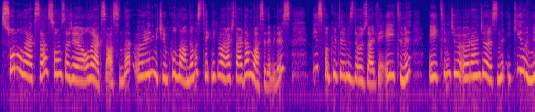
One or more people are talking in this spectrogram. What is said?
Son olaraksa, son sacaya olaraksa aslında öğrenim için kullandığımız teknik ve araçlardan bahsedebiliriz. Biz fakültemizde özellikle eğitimi eğitimci ve öğrenci arasında iki yönlü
